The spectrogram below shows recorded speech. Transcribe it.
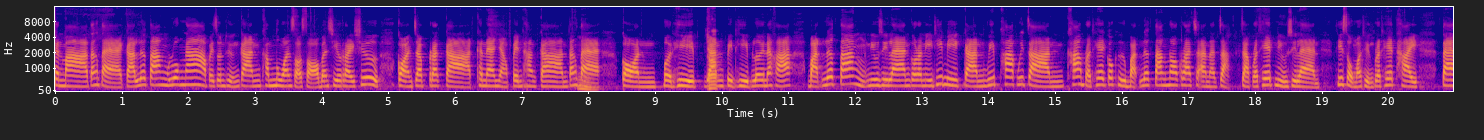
กันมาตั้งแต่การเลือกตั้งล่วงหน้าไปจนถึงการคำนวณสสบัญชีรายชื่อ ก่อนจะประกาศคะแนนอย่างเป็นทางการตั้งแต่ก่อนเปิดหีบยันปิดหีบเลยนะคะ บัตรเลือกตั้งนิวซีแลนด์กรณีที่มีการวิพากษ์วิจารณ์ ข้ามประเทศก็คือบัตรเลือกตั้งนอกราชอาณาจักรจากประเทศนิวซีแลนด์ที่ส่งมาถึงประเทศไทย แต่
